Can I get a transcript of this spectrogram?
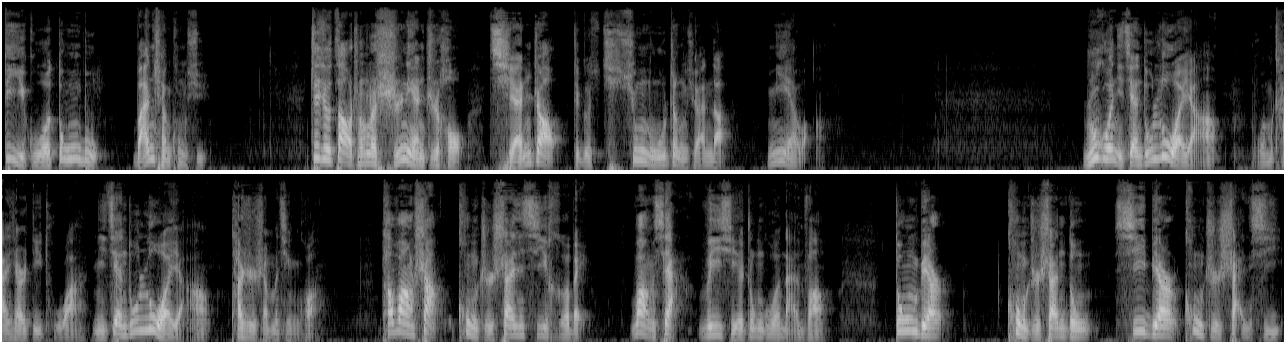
帝国东部完全空虚，这就造成了十年之后前赵这个匈奴政权的灭亡。如果你建都洛阳，我们看一下地图啊，你建都洛阳，它是什么情况？它往上控制山西、河北，往下威胁中国南方，东边控制山东，西边控制陕西，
